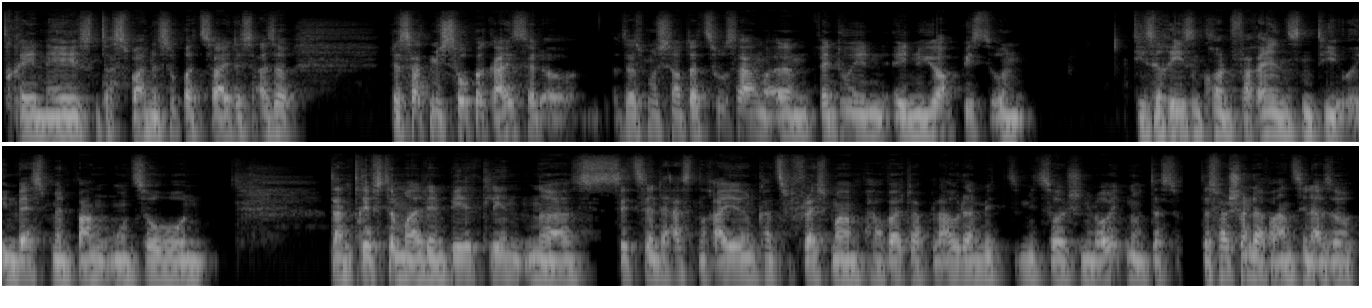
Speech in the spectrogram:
Trainees und das war eine super Zeit. Das, also das hat mich so begeistert. Das muss ich noch dazu sagen. Ähm, wenn du in, in New York bist und diese Riesenkonferenzen, die Investmentbanken und so und dann triffst du mal den Bill Clinton, sitzt in der ersten Reihe und kannst vielleicht mal ein paar Wörter plaudern mit, mit solchen Leuten und das, das war schon der Wahnsinn. Also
